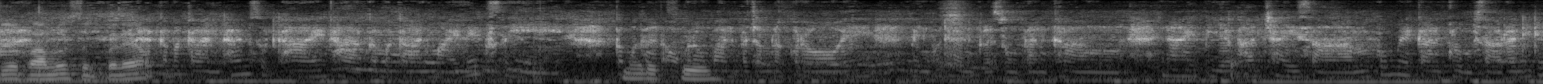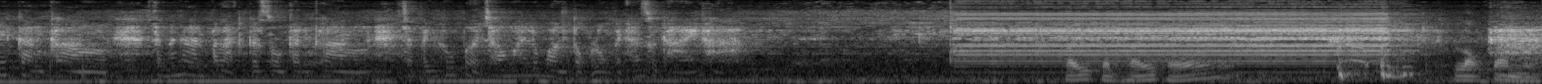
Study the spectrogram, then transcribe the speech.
กหน่วยนะคะเสียความรู้สึกไปแล้วและกรรมการท่านสุดท้ายค่ะกรรมการหมายเลขสี่กรรมการออกรางวัลประจำหลักร้อย เป็นผู้แทนกระทรวงการคลัง นายปิยพัฒน์ชัยสามผู้อำนวยการกลุ่มสารนิเทศการคลังสำนักงานปลัดกระทรวงการคลัง จะเป็นผู้เปิดช่องให้ลูกบอลตกลงเป็นท่านสุดท้ายค่ะไผกับไผขอลองกันเนี่ย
